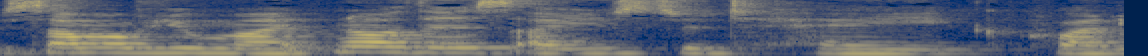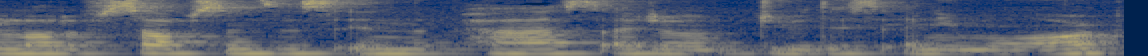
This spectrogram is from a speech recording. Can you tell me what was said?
Some of you might know this. I used to take quite a lot of substances in the past. I don't do this anymore.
